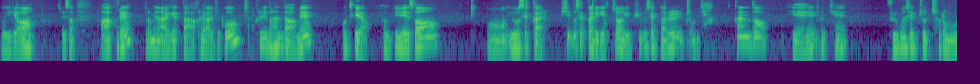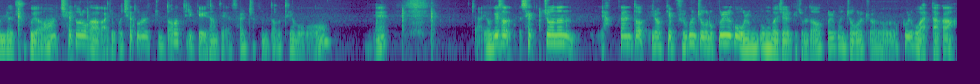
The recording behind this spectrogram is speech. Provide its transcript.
오히려. 그래서 아, 그래? 그러면 알겠다. 그래가지고 자, 클릭을 한 다음에 어떻게 해요? 여기에서 어, 이 색깔, 피부 색깔이겠죠? 이 피부 색깔을 좀 약간 더 예, 이렇게 붉은색조처럼 올려주고요. 채도로 가가지고 채도를 좀 떨어뜨릴게요. 이 상태에서 살짝 좀 떨어뜨려보고 네. 자, 여기서 색조는 약간 더 이렇게 붉은 쪽으로 끌고 온 거죠. 이렇게 좀 더 붉은 쪽으로 쭉 끌고 왔다가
